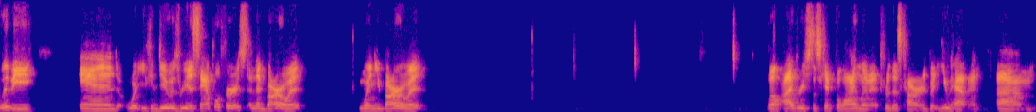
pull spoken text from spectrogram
Libby. And what you can do is read a sample first and then borrow it. When you borrow it, well, I've reached the skip the line limit for this card, but you haven't. Um,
